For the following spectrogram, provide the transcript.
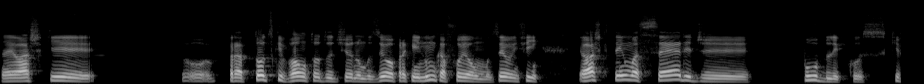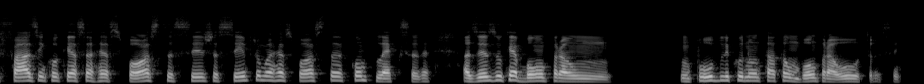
Né? Eu acho que para todos que vão todo dia no museu, para quem nunca foi ao museu, enfim, eu acho que tem uma série de públicos que fazem com que essa resposta seja sempre uma resposta complexa. Né? Às vezes o que é bom para um, um público não está tão bom para outro. Assim.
